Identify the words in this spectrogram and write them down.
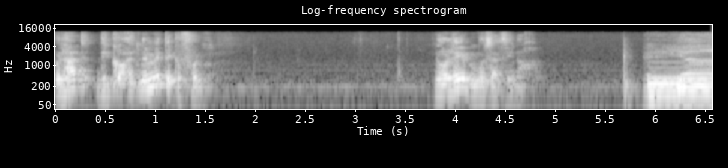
und hat die goldene Mitte gefunden. Nur leben muss er sie noch. Ja,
